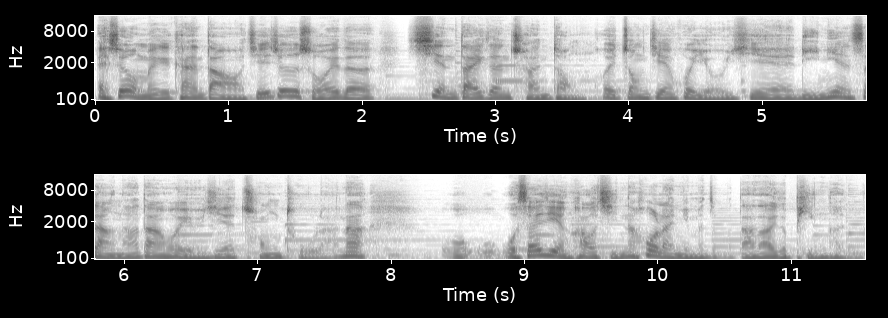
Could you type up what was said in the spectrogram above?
哎，所以我们可以看得到，其实就是所谓的现代跟传统会中间会有一些理念上，然后当然会有一些冲突啦。那我我我实在也很好奇，那后来你们怎么达到一个平衡呢？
